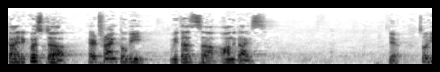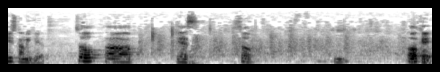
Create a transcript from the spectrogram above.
I request uh, Ed Frank to be with us uh, on the dais. Yeah, so he's coming here. So, uh, yes, so, mm. okay.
